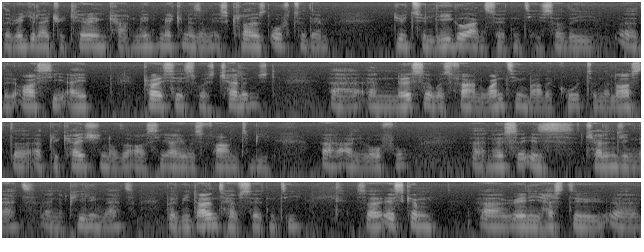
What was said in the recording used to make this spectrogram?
the regulatory clearing account me mechanism is closed off to them due to legal uncertainty. So the, uh, the RCA process was challenged uh, and NERSA was found wanting by the court and the last uh, application of the RCA was found to be uh, unlawful. Uh, NERSA is challenging that and appealing that, but we don't have certainty. So Eskom uh, really has to,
